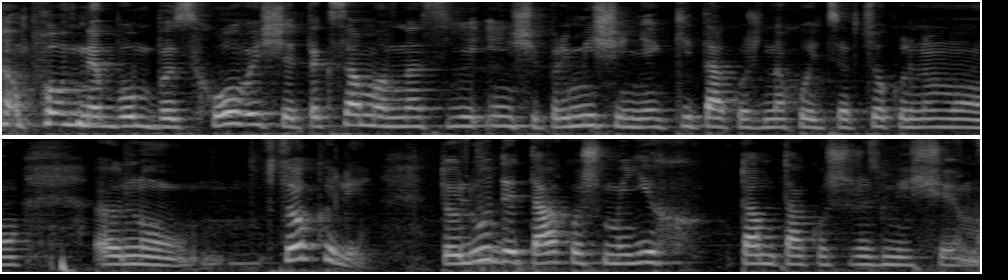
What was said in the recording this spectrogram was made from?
Повне бомбосховище. Так само в нас є інші приміщення, які також знаходяться в цокольному, е, ну, в цоколі, то люди також ми їх там також розміщуємо.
